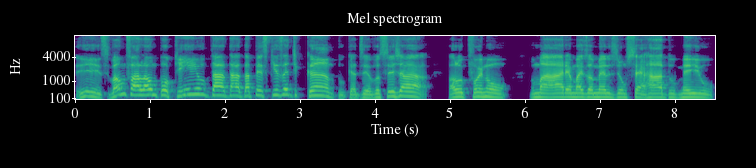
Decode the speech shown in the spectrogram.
Isso, vamos falar um pouquinho da, da, da, pesquisa de campo. Quer dizer, você já falou que foi no, numa área mais ou menos de um cerrado meio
